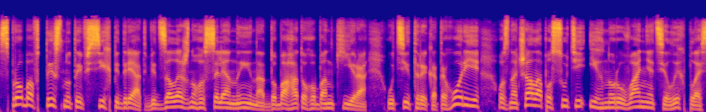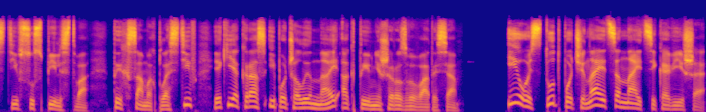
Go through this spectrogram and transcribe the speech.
Спроба втиснути всіх підряд від залежного селянина до багатого банкіра у ці три категорії означала по суті ігнорування цілих пластів суспільства, тих самих пластів, які якраз і почали найактивніше розвиватися. І ось тут починається найцікавіше,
